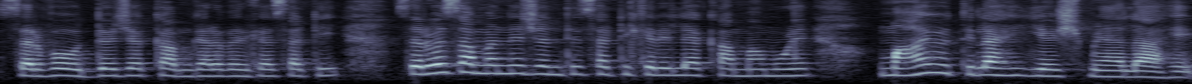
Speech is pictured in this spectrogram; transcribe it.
सर्व उद्योजक कामगार वर्गासाठी सर्व सर्वसामान्य जनतेसाठी केलेल्या कामामुळे महायुतीला हे यश मिळालं आहे.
